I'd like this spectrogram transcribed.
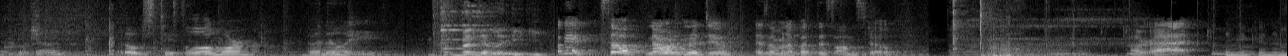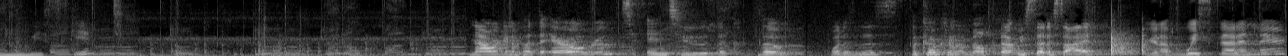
There we Crushed go. it. It'll just taste a little more vanilla-y. Vanilla ee. Okay, so now what I'm gonna do is I'm gonna put this on the stove. All right, and you're gonna whisk it. Now we're gonna put the arrowroot into the, the, what is this? The coconut milk that we set aside. We're gonna whisk that in there.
